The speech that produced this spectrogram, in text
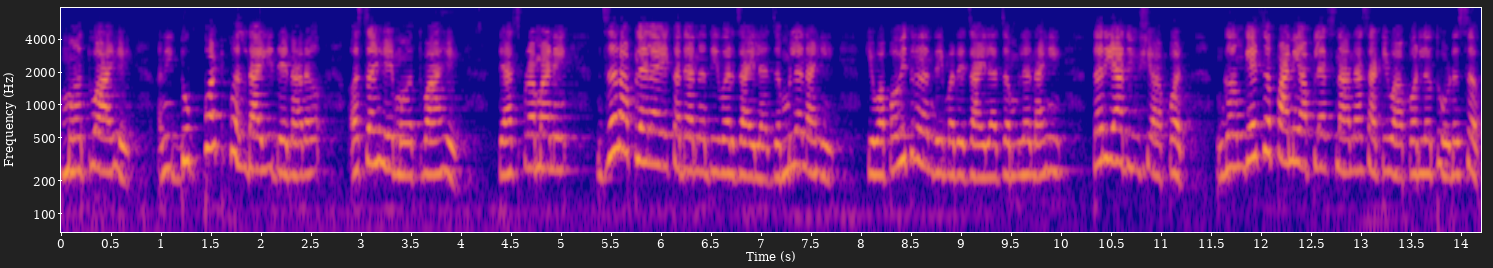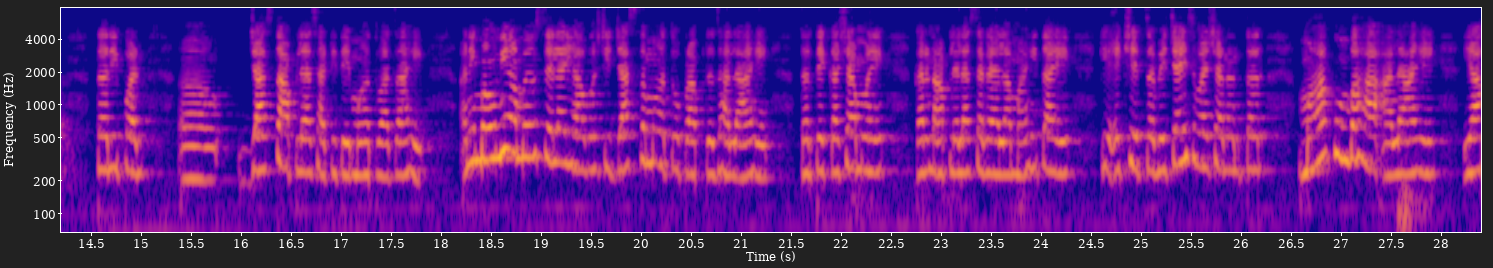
महत्त्व आहे आणि दुप्पट फलदायी देणारं असं हे महत्त्व आहे. त्याचप्रमाणे जर आपल्याला एखाद्या नदीवर जायला जमलं नाही किंवा पवित्र नदीमध्ये जायला जमलं नाही तर या दिवशी आपण गंगेचं पाणी आपल्या स्नानासाठी वापरलं थोडंसं तरी पण जास्त आपल्यासाठी ते महत्त्वाचं आहे. आणि मौनी अमावस्येला यावर्षी जास्त महत्त्व प्राप्त झालं आहे. तर ते कशामुळे? कारण आपल्याला सगळ्याला माहीत आहे की एकशे चव्वेचाळीस वर्षानंतर महाकुंभ हा आला आहे. या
